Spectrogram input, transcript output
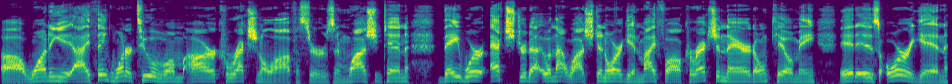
Uh, one, I think one or two of them are correctional officers in Washington. They were extradited, well, not Washington, Oregon. My fault. Correction there. Don't kill me. It is Oregon.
